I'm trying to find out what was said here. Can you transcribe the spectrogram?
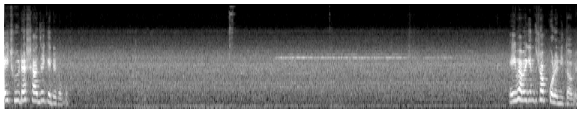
এই ছুরিটার সাহায্যে কেটে নেব। এইভাবে কিন্তু সব করে নিতে হবে।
